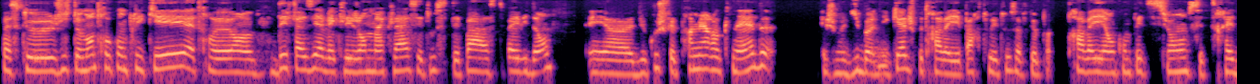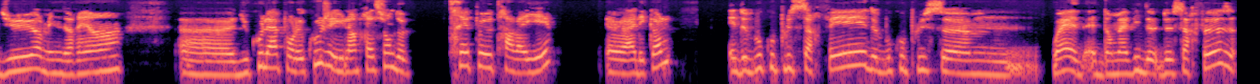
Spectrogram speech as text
parce que justement trop compliqué, être euh, déphasé avec les gens de ma classe et tout, c'était pas, c'était pas évident. Et euh, du coup, je fais première au CNED et je me dis bon nickel, je peux travailler partout et tout, sauf que travailler en compétition, c'est très dur, mine de rien. Euh, du coup là, pour le coup, j'ai eu l'impression de très peu travailler à l'école et de beaucoup plus surfer, de beaucoup plus ouais être dans ma vie de, de surfeuse.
